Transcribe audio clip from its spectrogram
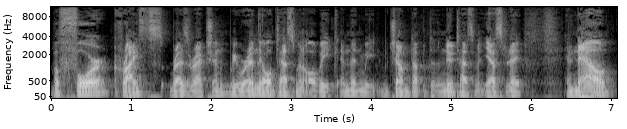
before Christ's resurrection. We were in the Old Testament all week, and then we jumped up into the New Testament yesterday. And now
